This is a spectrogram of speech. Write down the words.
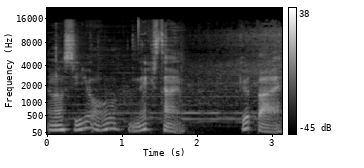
And I'll see you all next time. Goodbye.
